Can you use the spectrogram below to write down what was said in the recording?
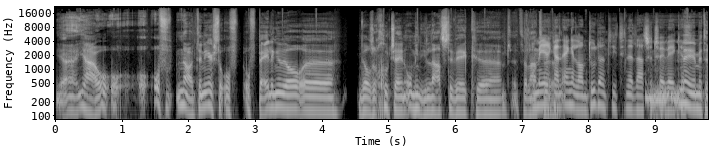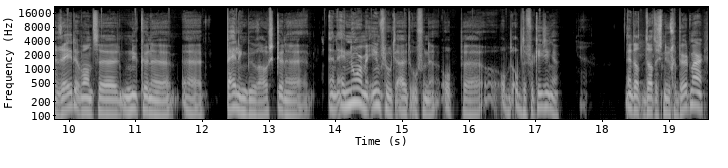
ja, ja, of, nou, ten eerste of, of peilingen wel, uh, wel zo goed zijn om in die laatste week te laten... Amerika en Engeland doen dat niet in de laatste twee weken. Nee, met een reden. Want nu kunnen peilingbureaus kunnen een enorme invloed uitoefenen op, op, de, op de verkiezingen. En dat, dat is nu gebeurd, maar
